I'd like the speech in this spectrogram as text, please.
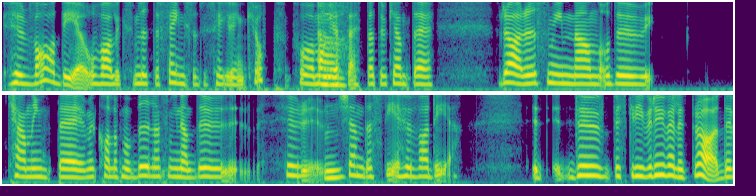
hur var det att vara liksom lite fängslad i sin egen kropp på många Ja. sätt? Att du kan inte röra dig som innan och du kan inte men kolla på mobilen som innan. Du, hur Mm. kändes det? Hur var det? Du beskriver det ju väldigt bra. Det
